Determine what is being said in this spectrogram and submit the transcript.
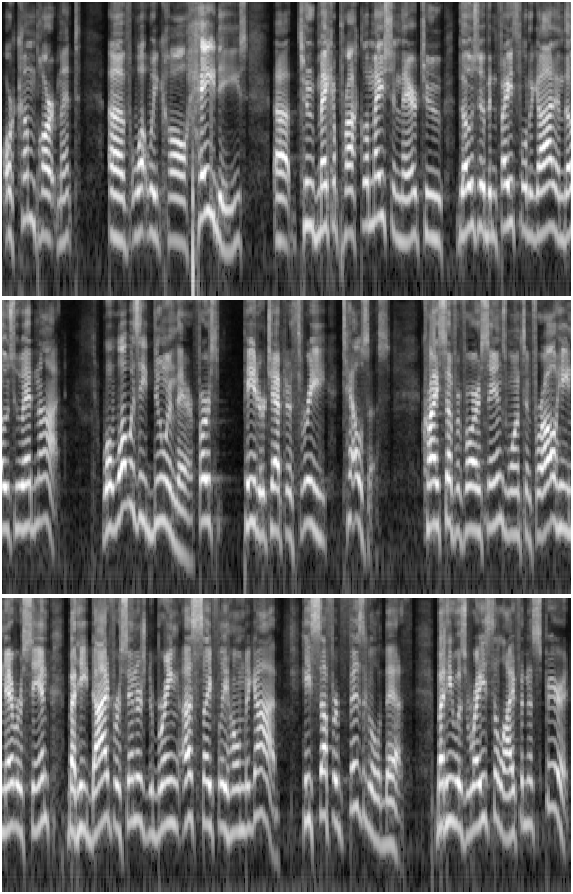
or compartment of what we call Hades uh, to make a proclamation there to those who have been faithful to God and those who had not. Well, what was he doing there? First Peter chapter 3 tells us. Christ suffered for our sins once and for all. He never sinned, but he died for sinners to bring us safely home to God. He suffered physical death but he was raised to life in the Spirit.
